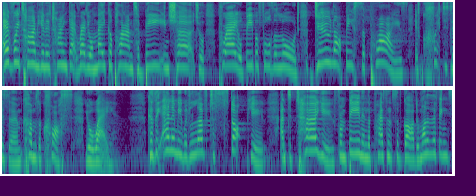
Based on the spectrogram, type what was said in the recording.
every time you're going to try and get ready or make a plan to be in church or pray or be before the Lord, do not be surprised if criticism comes across your way. Because the enemy would love to stop you and deter you from being in the presence of God. And one of the things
